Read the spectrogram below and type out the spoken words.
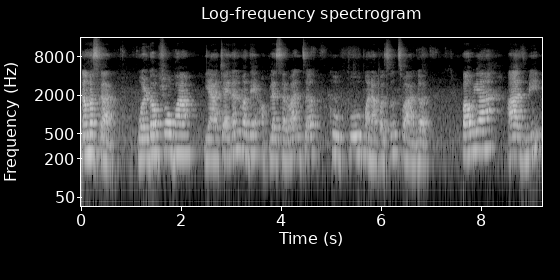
नमस्कार. वर्ल्ड ऑफ शोभा या चॅनलमध्ये आपल्या सर्वांचं खूप खूप मनापासून स्वागत. पाहूया आज मी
